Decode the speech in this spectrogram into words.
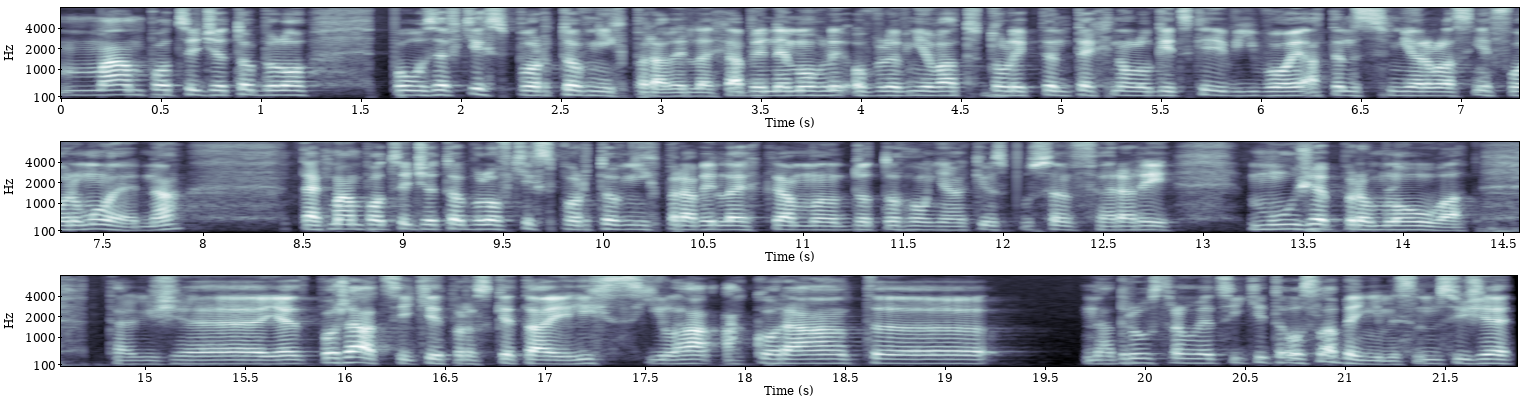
Mám pocit, že to bylo pouze v těch sportovních pravidlech, aby nemohli ovlivňovat tolik ten technologický vývoj a ten směr vlastně Formule 1 tak mám pocit, že to bylo v těch sportovních pravidlech, kam do toho nějakým způsobem Ferrari může promlouvat. Takže je pořád cítit prostě ta jejich síla, akorát eh, na druhou stranu je cítit to oslabení. Myslím si, že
